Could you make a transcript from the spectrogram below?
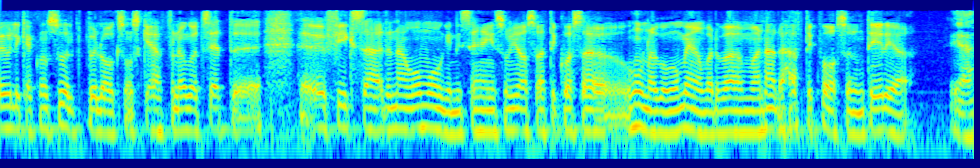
olika konsultbolag som ska på något sätt eh, Eh, fixa den här omorganiseringen som gör så att det kostar hundra gånger mer än vad det var man hade haft det kvar sedan tidigare. Ja,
